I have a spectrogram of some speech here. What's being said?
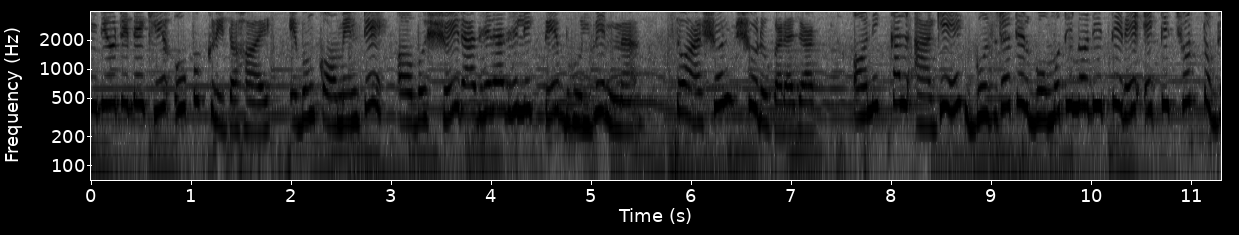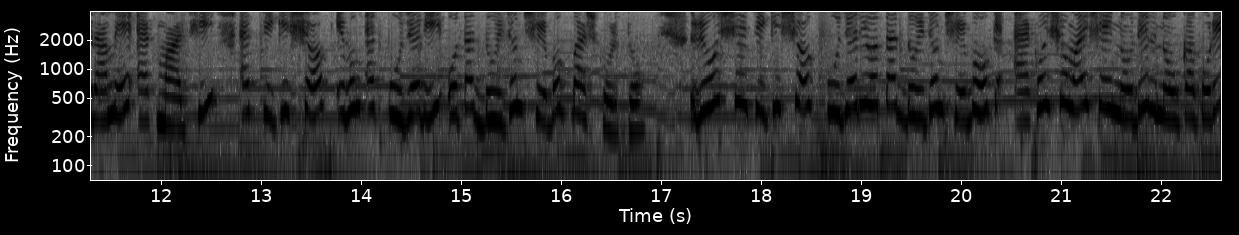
ভিডিওটি দেখে উপকৃত হয় এবং কমেন্টে অবশ্যই রাধে রাধে লিখতে ভুলবেন না। তো আসুন, শুরু করা যাক। অনেককাল আগে গুজরাটের গোমতী নদীর তীরে একটি ছোট্ট গ্রামে এক মাঝি, এক চিকিৎসক এবং এক পূজারি ও তার দুইজন সেবক বাস করত। রোজ সেই চিকিৎসক, পূজারি ও তার দুইজন সেবক একই সময় সেই নদীর নৌকা করে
